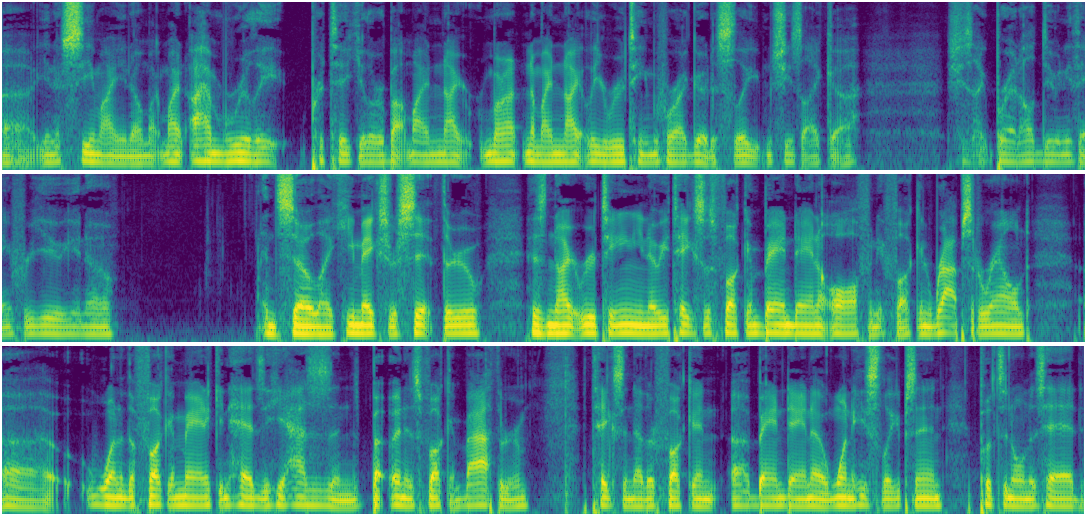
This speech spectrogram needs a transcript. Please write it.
uh you know see my you know my, my I'm really particular about my night my, my nightly routine before I go to sleep. And she's like uh she's like, Bret, I'll do anything for you, you know? And so, like, he makes her sit through his night routine. You know, he takes his fucking bandana off and he fucking wraps it around uh, one of the fucking mannequin heads that he has in his, in his fucking bathroom. Takes another fucking uh, bandana, one he sleeps in, puts it on his head.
